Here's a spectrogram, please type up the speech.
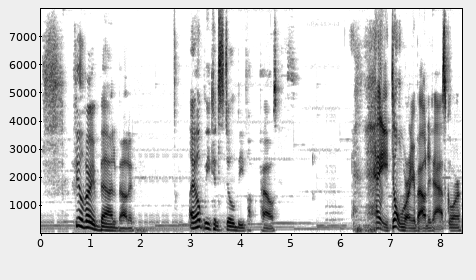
I feel very bad about it. I hope we can still be pals. Hey, don't worry about it, Asgore.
